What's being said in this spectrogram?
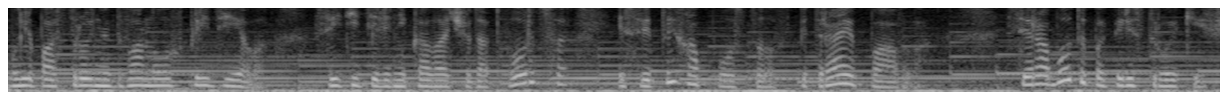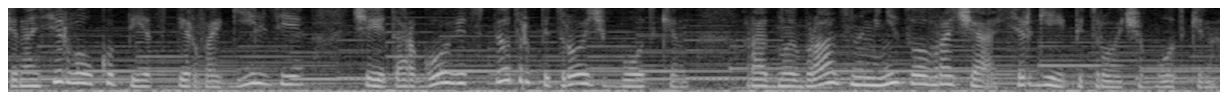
Были построены два новых предела – святителя Николая Чудотворца и святых апостолов Петра и Павла. Все работы по перестройке финансировал купец первой гильдии, чей торговец Петр Петрович Боткин, родной брат знаменитого врача Сергея Петровича Боткина,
